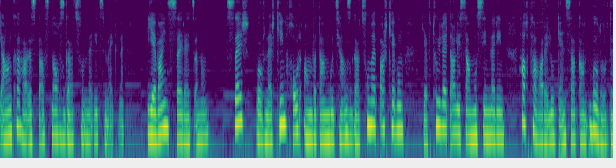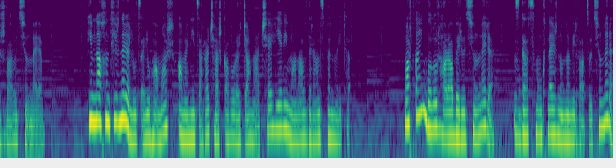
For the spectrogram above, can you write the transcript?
կյանքը հարստացնող զգացումներից մեկն է եւ այն սեր է ծնում։ Սեր, որ ներքին խոր անվտանգության զգացում է ապարգևում եւ թույլ է տալիս ամուսիններին հաղթահարելու կենսական բոլոր դժվարությունները։ Հիմնախնդիրները լուծելու համար ամենից առաջ հարկավոր է ճանաչել եւ իմանալ դրանց բնույթը։ Մարդկային բոլոր հարաբերությունները, զգացմունքներն ու նվիրվածությունները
